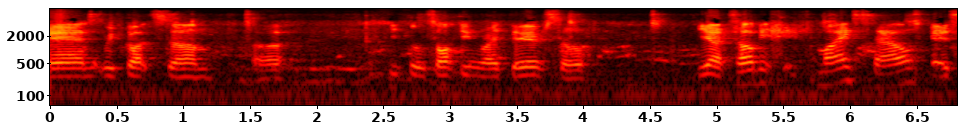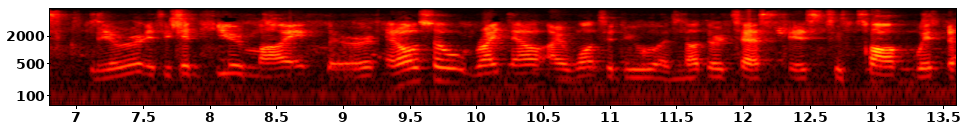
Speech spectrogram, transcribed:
And we've got some uh, people talking right there. So yeah, tell me if my sound is clearer, if you can hear my clearer. And also right now I want to do another test is to talk with the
